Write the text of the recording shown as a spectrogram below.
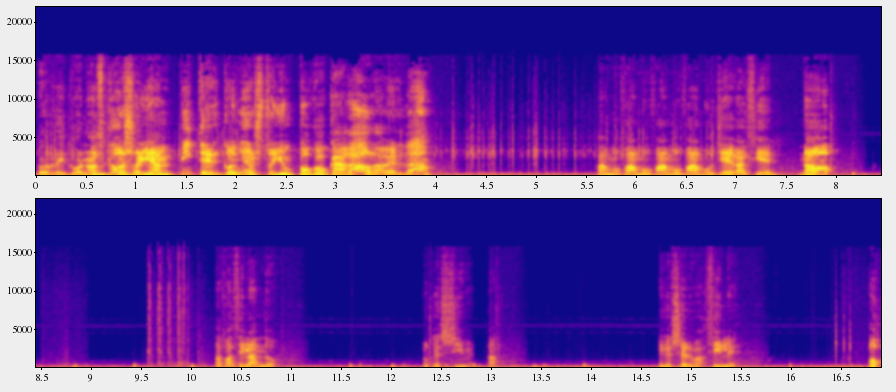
Lo reconozco, soy Ann Peter, coño. Estoy un poco cagado, la verdad. Vamos, vamos, vamos, vamos. Llega al 100. ¡No! ¿Está vacilando? que sí, ¿verdad? Tiene que ser vacile. ¡Oh!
